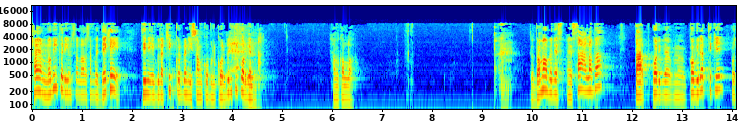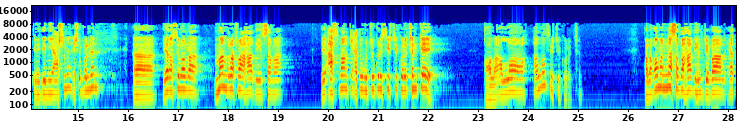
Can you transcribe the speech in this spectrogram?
স্বয়ং নবী করিম সাল্লাহকে দেখে তিনি এগুলা ঠিক করবেন, ইসলাম কবুল করবেন কি করবেন না? তো দমা বেদে সা আলাবা তার কবিলার থেকে প্রতিনিধি নিয়ে আসলেন, এসে বললেন মান রাফা হাদি সামা এই আসমানকে এত উঁচু করে সৃষ্টি করেছেন কে? কলা আল্লাহ আল্লাহ সৃষ্টি করেছেন। কলা ওমান নাসাবা হাদিল জেবাল, এত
